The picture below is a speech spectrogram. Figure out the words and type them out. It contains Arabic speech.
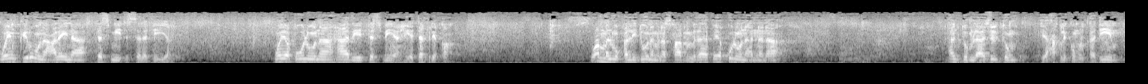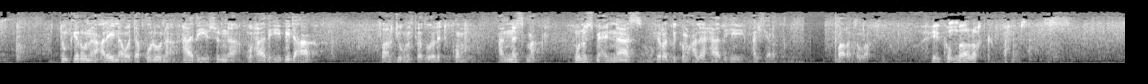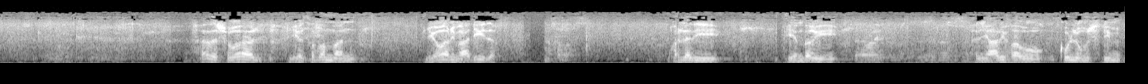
وينكرون علينا تسمية السلفية. ويقولون هذه التسمية هي تفرقة. وأما المقلدون من أصحاب المذاهب فيقولون أننا أنتم لازلتم في عقلكم القديم تنكرون علينا وتقولون هذه سنة وهذه بدعة. فأرجو من فضيلتكم أن نسمع ونسمع الناس في ردكم على هذه الفرق. بارك الله فيكم. فيكم بارك. هذا السؤال يتضمن جوانب عديدة. والذي ينبغي أن يعرفه كل مسلم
